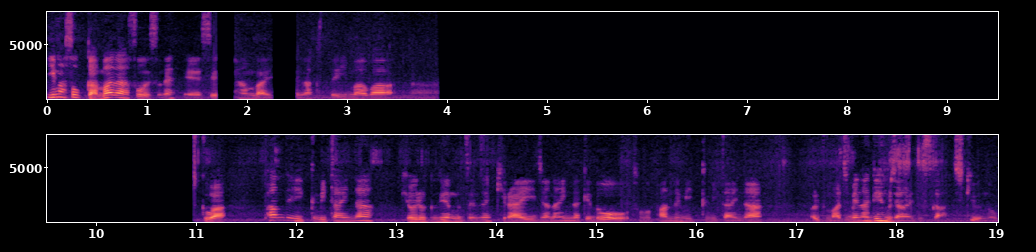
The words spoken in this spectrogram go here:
今そっか、まだそうですね、えー、正規販売なくて、今は、くはパンデミックみたいな協力ゲーム全然嫌いじゃないんだけど、そのパンデミックみたいな、割と真面目なゲームじゃないですか。地球の、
